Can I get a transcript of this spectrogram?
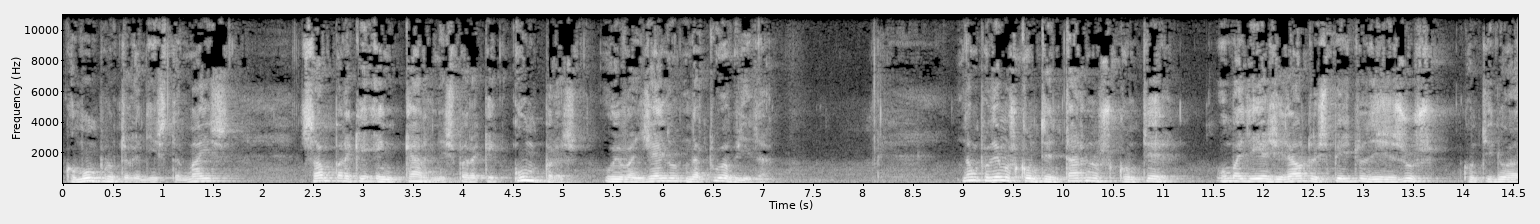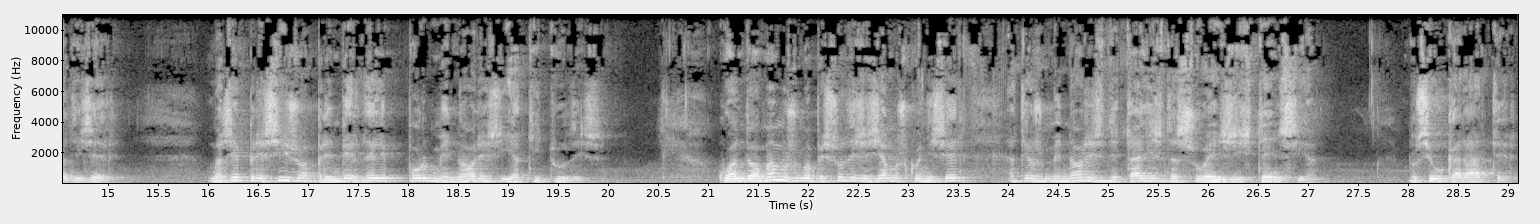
como um protagonista mais, são para que encarnes, para que cumpras o Evangelho na tua vida. Não podemos contentar-nos com ter uma ideia geral do Espírito de Jesus, continua a dizer mas é preciso aprender dele pormenores e atitudes. Quando amamos uma pessoa, desejamos conhecer até os menores detalhes da sua existência, do seu caráter,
